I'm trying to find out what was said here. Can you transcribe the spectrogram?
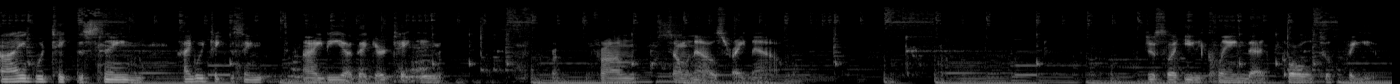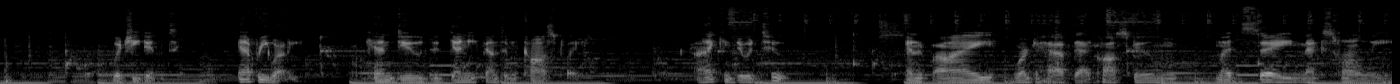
I would take the same I would take the same idea that you're taking from someone else right now. Just like you claimed that Cole took for you, which he didn't. Everybody can do the Danny Phantom cosplay. I can do it too. And if I were to have that costume, let's say next Halloween,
